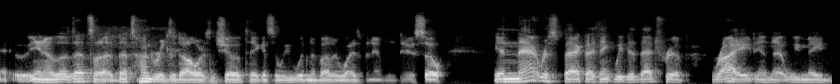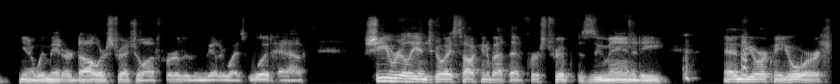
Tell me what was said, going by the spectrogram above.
You know, that's a that's hundreds of dollars in show tickets that we wouldn't have otherwise been able to do. So, in that respect, I think we did that trip right in that we made you know we made our dollar stretch a lot further than we otherwise would have. She really enjoys talking about that first trip to Zumanity at New York, New York.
